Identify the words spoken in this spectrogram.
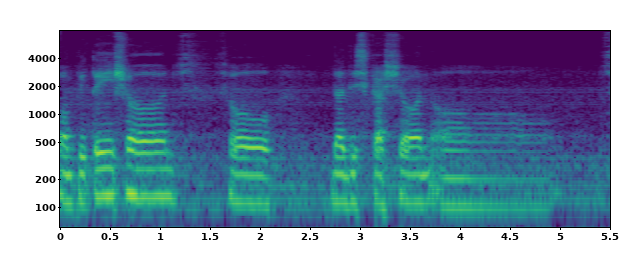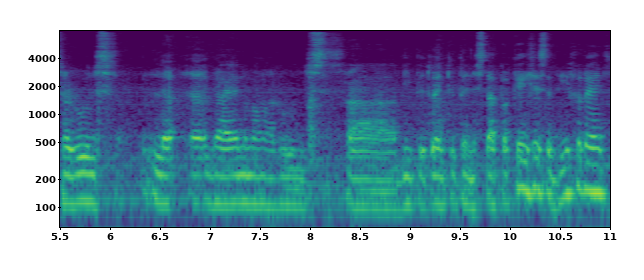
computations so the discussion of sa rules la, uh, gaya ng mga rules sa BP 2010 estafa cases, the difference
